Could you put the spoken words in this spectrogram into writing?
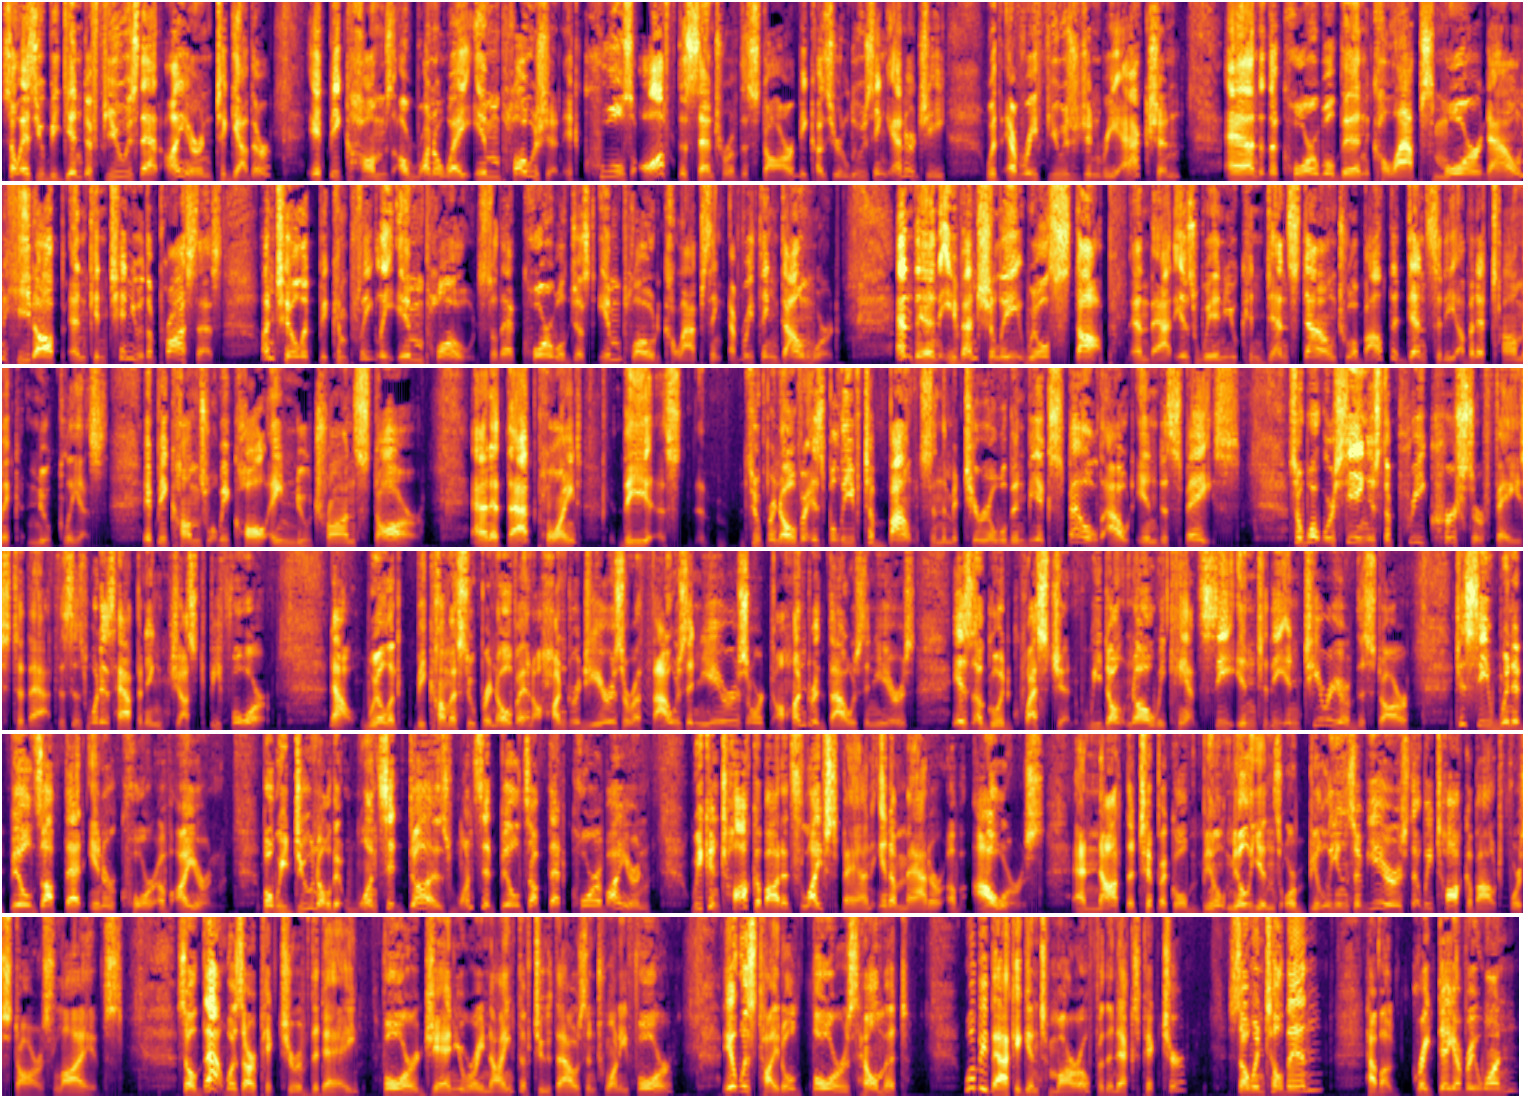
So as you begin to fuse that iron together, it becomes a runaway implosion. It cools off the center of the star because you're losing energy with every fusion reaction. And the core will then collapse more down, heat up and continue the process until it completely implodes. So that core will just implode, collapsing everything downward. And then eventually will stop. And that is when you condense down to about the density of an atomic nucleus. It becomes what we call a neutron star. And at that point, the supernova is believed to bounce and the material will then be expelled out into space. So what we're seeing is the precursor phase to that. This is what is happening just before. Now, will it become a supernova in a hundred years or a thousand years or a hundred thousand years is a good question. We don't know. We can't see into the interior of the star to see when it builds up that inner core of iron. But we do know that once it does, once it builds up that core of iron, we can talk about its lifespan in a matter of hours and not the typical millions or billions of years that we talk about for stars lives. So that was our picture of the day for January 9th of 2024. It was titled Thor's helmet. We'll be back again tomorrow for the next picture. So until then, have a great day, everyone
